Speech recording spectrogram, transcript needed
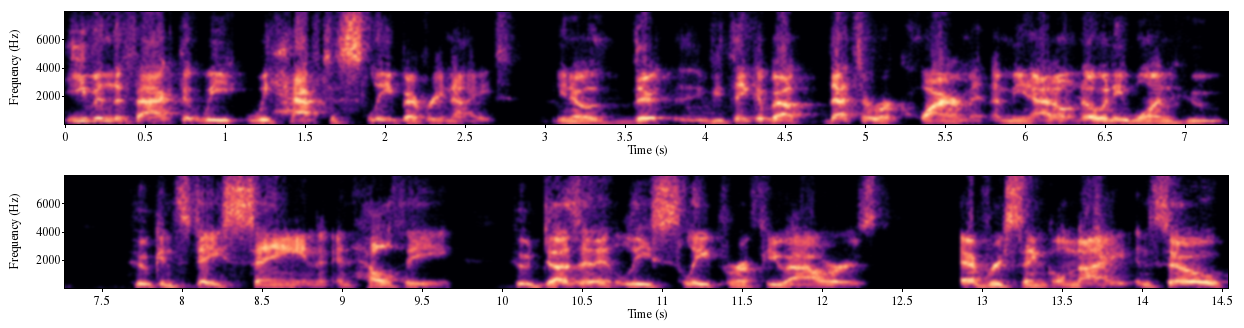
even the fact that we we have to sleep every night you know there if you think about that's a requirement. I mean i don't know anyone who who can stay sane and healthy who doesn't at least sleep for a few hours every single night. And so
